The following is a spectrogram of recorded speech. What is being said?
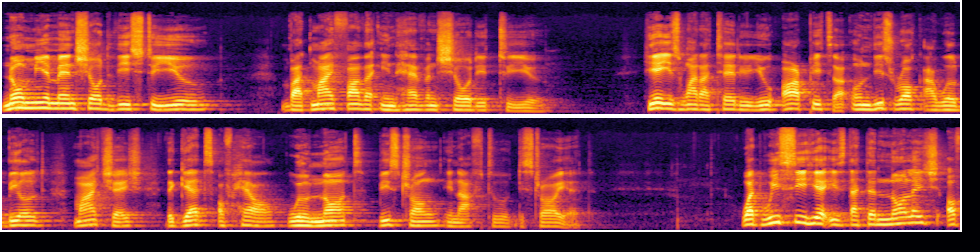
No mere man showed this to you, but my Father in heaven showed it to you. Here is what I tell you You are Peter. On this rock I will build my church. The gates of hell will not be strong enough to destroy it. What we see here is that the knowledge of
